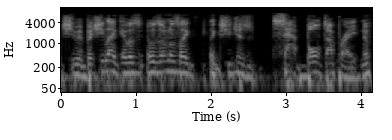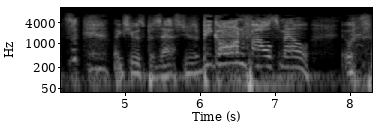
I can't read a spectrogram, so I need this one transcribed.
she, but she like it was it was almost like like she just sat bolt upright, and it was like she was possessed. She was be gone, foul smell. It was,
